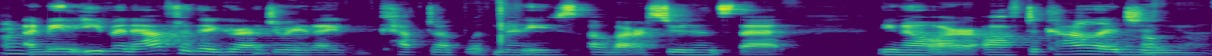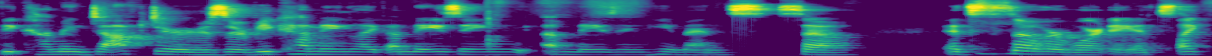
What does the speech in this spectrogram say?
I mean Mm-hmm. even after they graduate I kept up with many of our students that you know are off to college and Oh, yeah. becoming doctors or becoming like amazing amazing humans. So it's so rewarding. It's like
